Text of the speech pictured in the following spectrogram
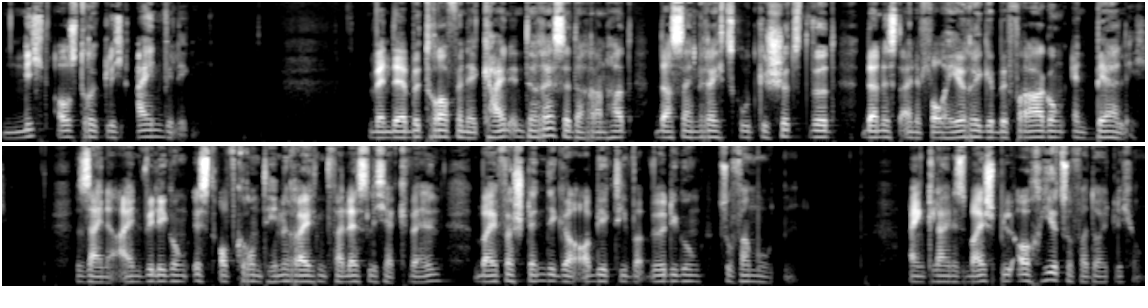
nicht ausdrücklich einwilligen. Wenn der Betroffene kein Interesse daran hat, dass sein Rechtsgut geschützt wird, dann ist eine vorherige Befragung entbehrlich. Seine Einwilligung ist aufgrund hinreichend verlässlicher Quellen bei verständiger objektiver Würdigung zu vermuten. Ein kleines Beispiel auch hier zur Verdeutlichung.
